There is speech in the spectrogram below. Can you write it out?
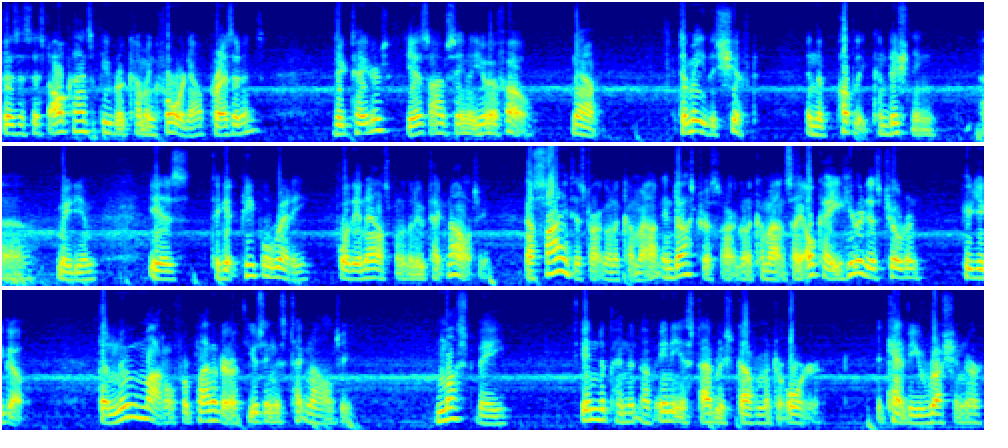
physicists, all kinds of people are coming forward now. Presidents, dictators, yes, I've seen a UFO. Now, to me, the shift in the public conditioning uh, medium is to get people ready for the announcement of the new technology. Now, scientists aren't going to come out, industrialists aren't going to come out and say, okay, here it is, children, here you go. The new model for planet Earth using this technology must be independent of any established government or order. It can't be Russian or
